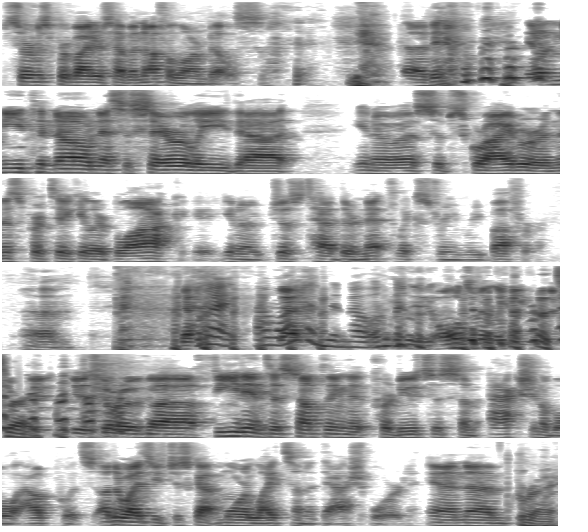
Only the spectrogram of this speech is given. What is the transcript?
service providers have enough alarm bells. Yeah. Uh, they, they don't need to know necessarily that you know a subscriber in this particular block you know just had their Netflix stream rebuffer. Um, that, right. I want that, them to know. ultimately, that's right. You sort of uh, feed into something that produces some actionable outputs. Otherwise, you've just got more lights on a dashboard. And um, right.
